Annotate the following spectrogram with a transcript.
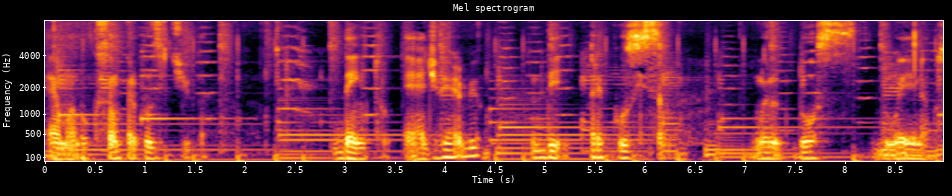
É uma locução prepositiva. Dentro é advérbio de preposição. Número 2. Buenos.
